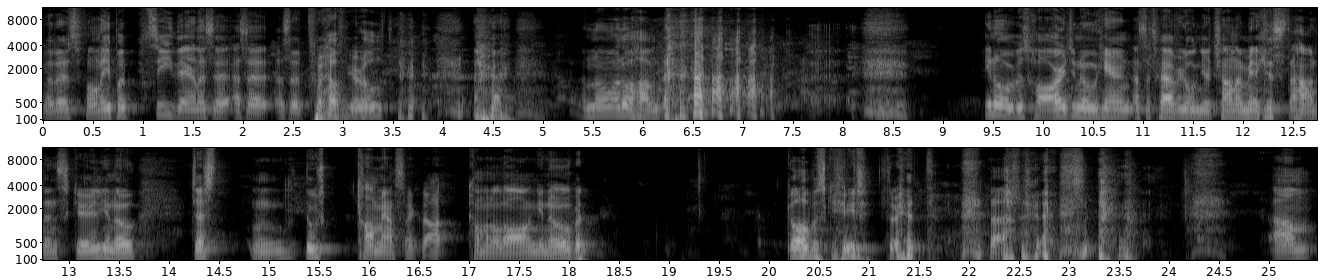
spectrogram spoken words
It is funny, but see then as a as a as a twelve year old. no, I don't have you know, it was hard, you know, hearing as a 12 year old you're trying to make a stand in school, you know, just those comments like that coming along, you know, but God was good through it. um,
